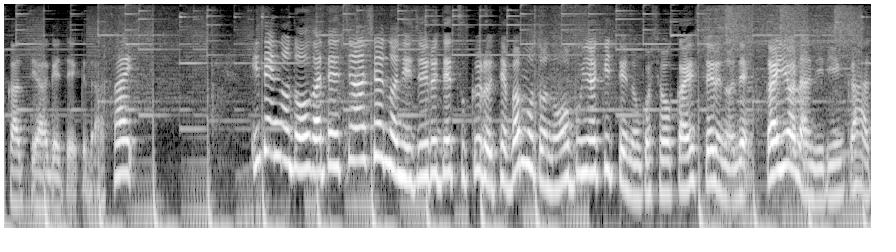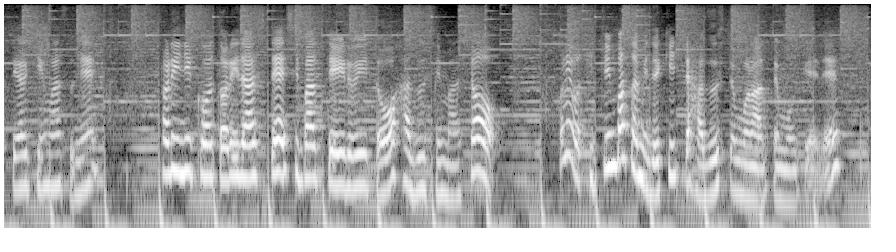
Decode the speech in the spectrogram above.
使ってあげてください。以前の動画でチャーシューの煮汁で作る手羽元のオーブン焼きっていうのをご紹介してるので概要欄にリンク貼っておきますね。鶏肉を取り出して縛っている糸を外しましょう。これはキッチンバサミで切って外してもらっても OK です。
